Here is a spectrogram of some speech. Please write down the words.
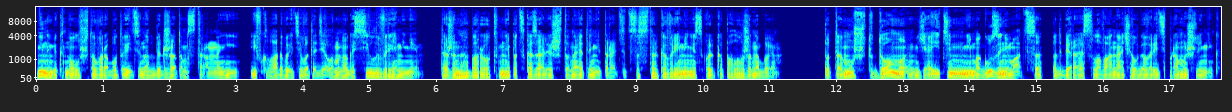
Не намекнул, что вы работаете над бюджетом страны и вкладываете в это дело много сил и времени. Даже наоборот, мне подсказали, что на это не тратится столько времени, сколько положено бы. «Потому что дома я этим не могу заниматься», подбирая слова, начал говорить промышленник.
